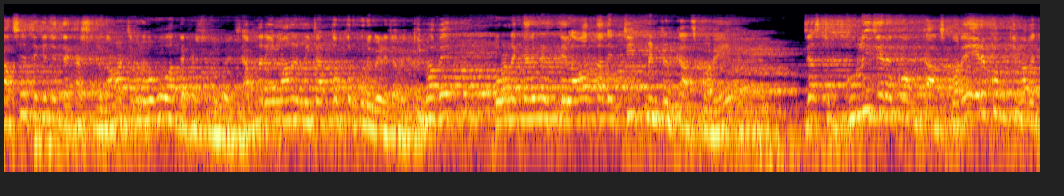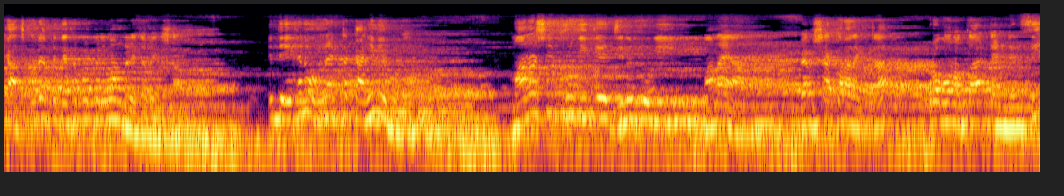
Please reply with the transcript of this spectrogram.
কাছে থেকে যে দেখার সুযোগ, আমার জীবনে বহুবার দেখার সুযোগ হয়েছে। আপনার ইমানের মিটার তত্তর করে বেড়ে যাবে। কীভাবে? কোরআনে কারিমের তেলাওয়াত তাদের ট্রিটমেন্টের কাজ করে। জাস্ট গুলি যেরকম কাজ করে, এরকম কীভাবে কাজ করে, আপনি দেখা পাবেন ইমান বেড়ে যাবে ইনশাআল্লাহ। কিন্তু এখানে অন্য একটা কাহিনী হলো, মানসিক রোগীকে জিনের রোগী বানায়া ব্যবসা করার একটা প্রবণতা টেন্ডেন্সি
